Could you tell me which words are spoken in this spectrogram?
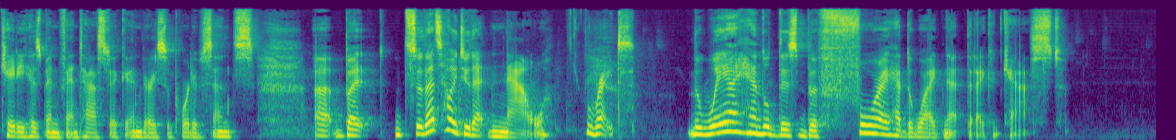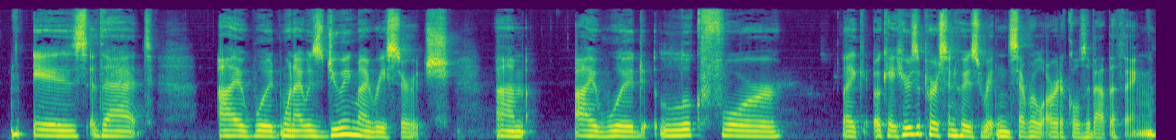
cady has been fantastic and very supportive since. Uh, but so that's how i do that now. Right. The way I handled this before I had the wide net that I could cast is that I would, when I was doing my research, um, I would look for, like, okay, here's a person who has written several articles about the thing.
